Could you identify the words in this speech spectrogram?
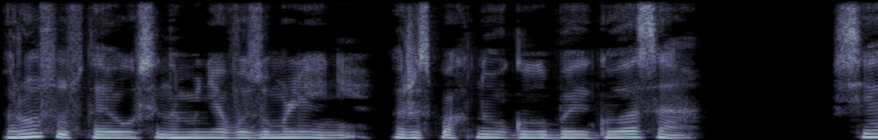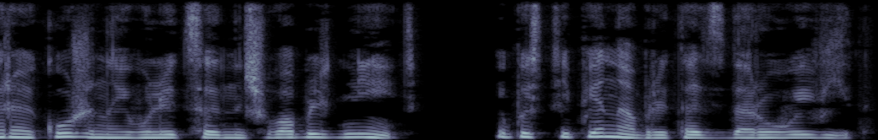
Рос уставился на меня в изумлении, распахнув голубые глаза. Серая кожа на его лице начала бледнеть и постепенно обретать здоровый вид.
